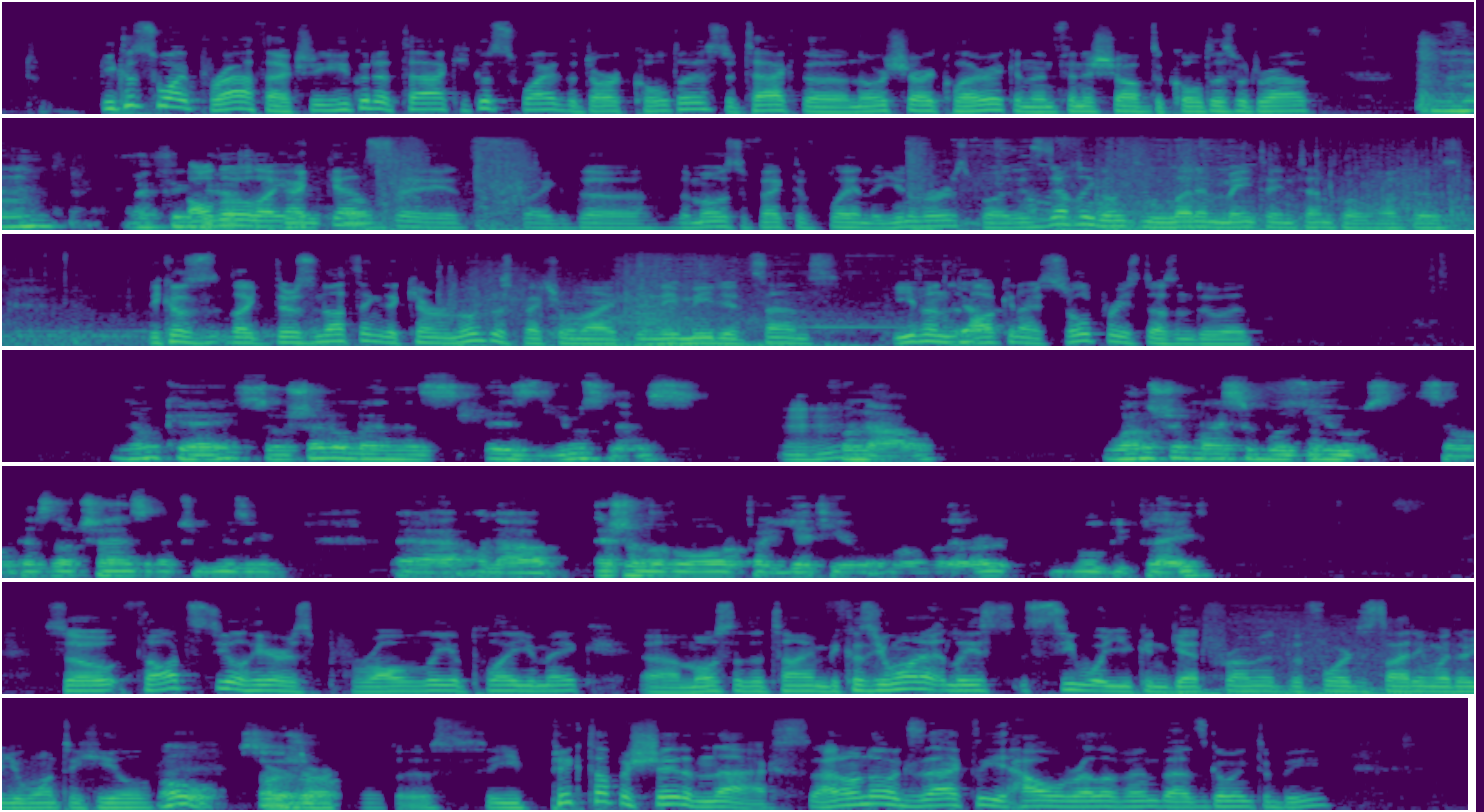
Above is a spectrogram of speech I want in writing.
He could swipe Wrath actually. He could attack. He could swipe the Dark Cultist, attack the Northshire Cleric, and then finish off the Cultist with Wrath. I think. Although, like, I can't well. say it's like the the most effective play in the universe, but it's definitely going to let him maintain tempo of this, because like there's nothing that can remove the Spectral Knight in the immediate sense. Even Yeah. Auchenai Soulpriest doesn't do it. Okay, so Shadow Madness is is useless. hmm for now. One Shrinkmeister was used, so there's no chance of actually using it uh, on a National level or a Yeti or whatever will be played. So Thought Steal here is probably a play you make uh, most of the time because you want to at least see what you can get from it before deciding whether you want to heal Oh, Dark Cultist. He picked up a Shade of Nax. I don't know exactly how relevant that's going to be.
